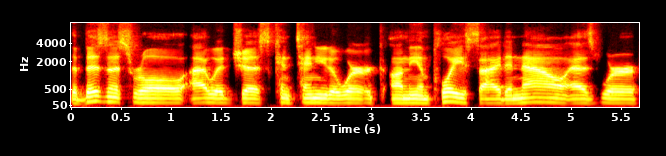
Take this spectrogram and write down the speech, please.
the business role, I would just continue to work on the employee side. And now, as we're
